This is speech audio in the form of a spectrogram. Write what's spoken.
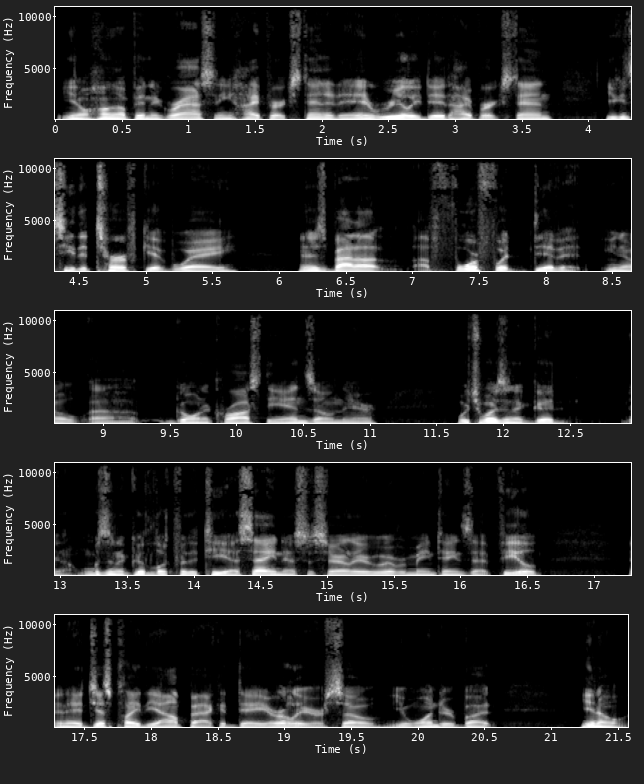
you know hung up in the grass and he hyperextended it and it really did hyperextend. You can see the turf give way and there's about a, a four foot divot you know uh, going across the end zone there, which wasn't a good you know wasn't a good look for the TSA necessarily or whoever maintains that field and they had just played the Outback a day earlier, so you wonder. But you know,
